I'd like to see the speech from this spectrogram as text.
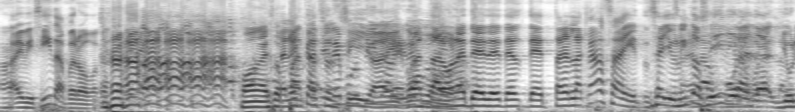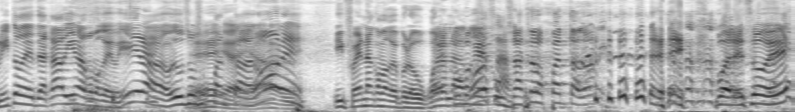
Ah. hay visita, pero con esos Sale en panta- calzoncillos ahí, Tiene pantalones de, de, de, de estar en la casa. Y entonces Junito sí, mira, ya- Junito desde acá viene como que, mira, uso sus pantalones. Y Fernan como que, pero ¿cuál Pero es la como que cosa? usaste los pantalones. Por eso es.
